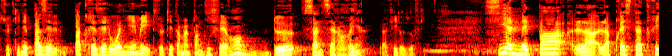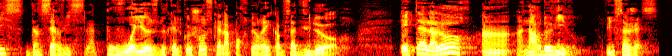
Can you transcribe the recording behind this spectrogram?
ce qui n'est pas, très éloigné, mais ce qui est en même temps différent de ça ne sert à rien, la philosophie. Si elle n'est pas la, prestatrice d'un service, la pourvoyeuse de quelque chose qu'elle apporterait comme ça du dehors, est-elle alors un, art de vivre, une sagesse?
